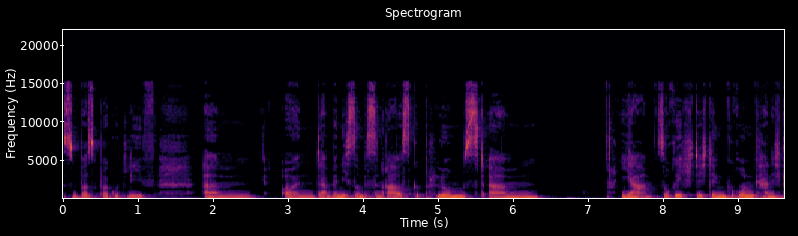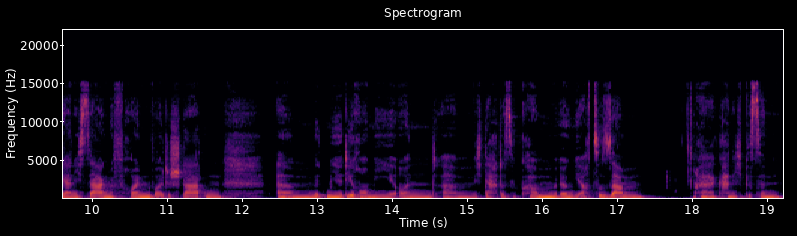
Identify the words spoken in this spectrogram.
super, super gut lief. Ähm, und dann bin ich so ein bisschen rausgeplumpst. Ähm, ja, so richtig den Grund kann ich gar nicht sagen. Eine Freundin wollte starten ähm, mit mir, die Romy. Und ähm, ich dachte so, komm, irgendwie auch zusammen. Äh, kann ich bisschen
